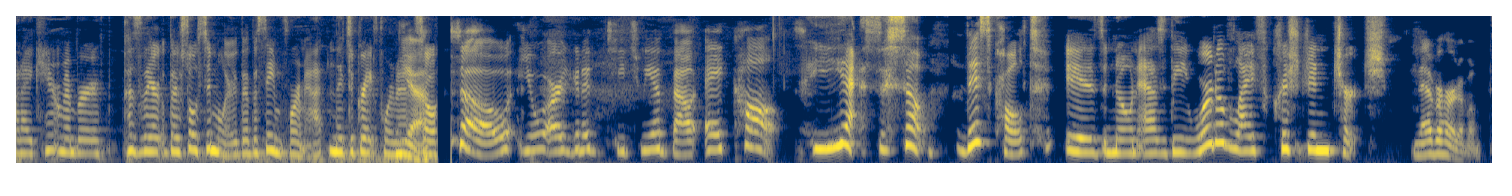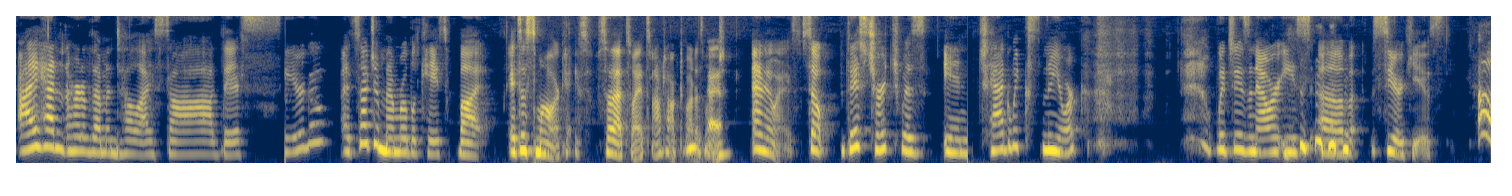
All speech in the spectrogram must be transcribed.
but I can't remember because they're they're so similar. They're the same format, and it's a great format. Yeah. So, so you are gonna teach me about a cult. Yes. So this cult is known as the Word of Life Christian Church. Never heard of them. I hadn't heard of them until I saw this a year ago. It's such a memorable case, but it's a smaller case, so that's why it's not talked about okay. as much. Anyways, so this church was in Chadwicks, New York, which is an hour east of Syracuse.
